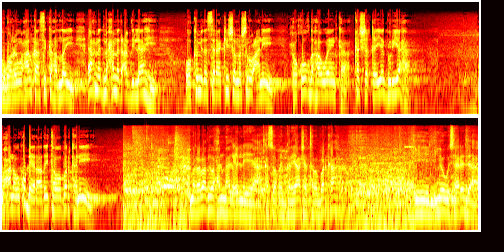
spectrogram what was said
Ugu horreyn waxaa halkaasi ka hadlay axmed maxamed cabdilaahi oo ka mid a saraakiisha mashruucani xuquuqda haweenka ka shaqeeya guryaha. Waxaana uu ku dheeraaday tababarkani. Mar labaadna waxaan u mahad celinayaa ka soo qaybgalayaasha tababarka iyo wasaaradda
